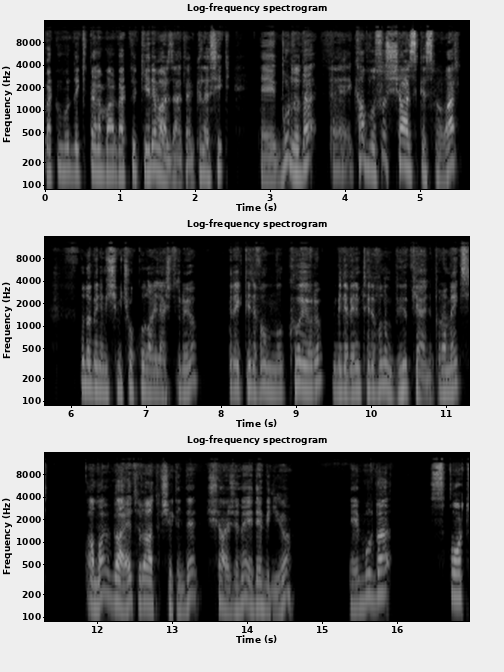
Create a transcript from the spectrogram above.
Bakın burada iki tane bardaklık yeri var zaten klasik. E, burada da e, kablosuz şarj kısmı var. Bu da benim işimi çok kolaylaştırıyor. Direkt telefonumu koyuyorum. Bir de benim telefonum büyük yani Pro Max. Ama gayet rahat bir şekilde şarjını edebiliyor. E, burada Sport,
